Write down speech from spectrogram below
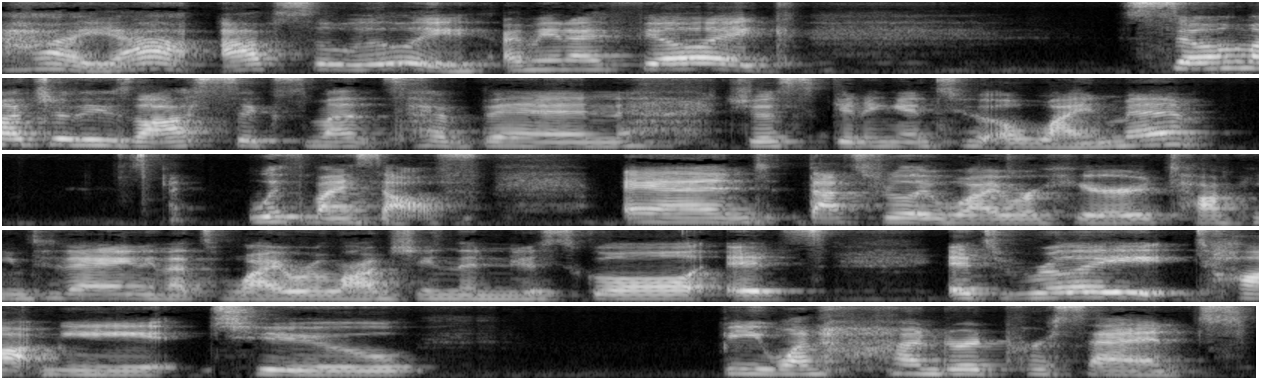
Ah, yeah, absolutely. I mean, I feel like so much of these last six months have been just getting into alignment with myself. And that's really why we're here talking today. I mean, that's why we're launching the new school. It's it's really taught me to be 100%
